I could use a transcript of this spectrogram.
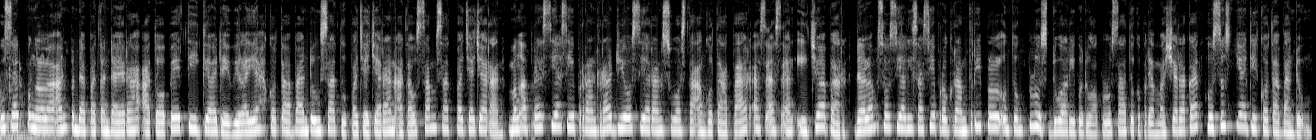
Pusat Pengelolaan Pendapatan Daerah atau P3D Wilayah Kota Bandung 1 Pajajaran atau Samsat Pajajaran mengapresiasi peran radio siaran swasta anggota PAR SSNI Jabar dalam sosialisasi program Triple Untung Plus 2021 kepada masyarakat khususnya di Kota Bandung.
